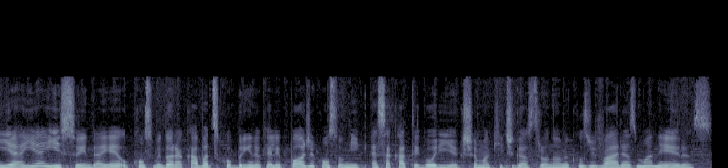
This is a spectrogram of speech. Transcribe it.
E aí é isso, e daí o consumidor acaba descobrindo que ele pode consumir essa categoria que chama kit gastronômicos de várias maneiras.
